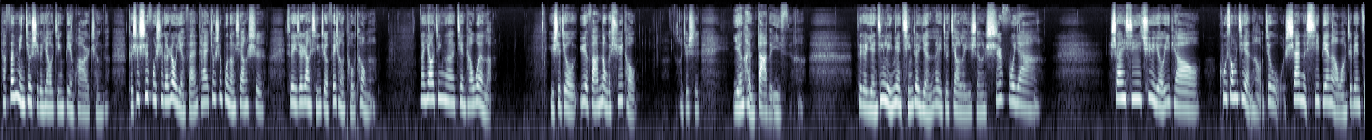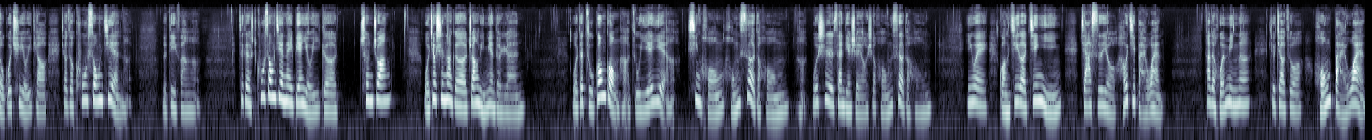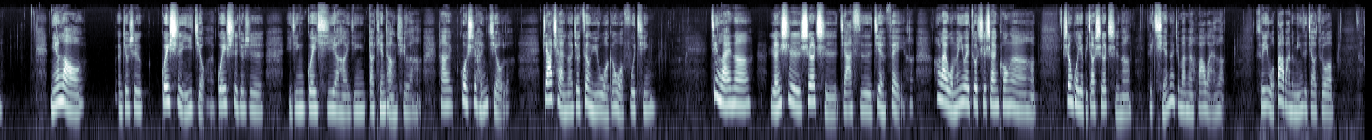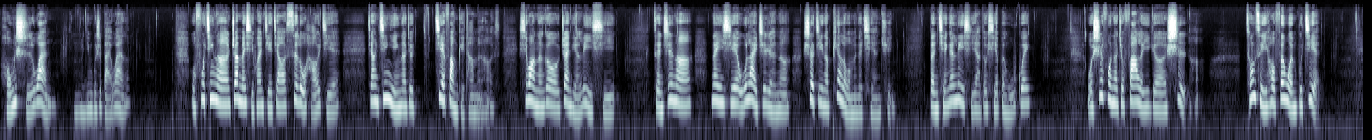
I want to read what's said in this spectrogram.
他分明就是个妖精变化而成的，可是师傅是个肉眼凡胎，就是不能相视，所以这让行者非常头痛啊。那妖精呢，见他问了，于是就越发弄个虚头，啊，就是眼很大的意思哈。这个眼睛里面噙着眼泪，就叫了一声：“师傅呀！”山西去有一条枯松涧哈，就山的西边啊，往这边走过去有一条叫做枯松涧啊的地方啊。这个枯松涧那边有一个村庄，我就是那个庄里面的人。我的祖公公哈，祖爷爷哈，姓洪，红色的红啊，不是三点水哦，是红色的红。因为广积了金银家私有好几百万，他的魂名呢就叫做洪百万。年老，呃，就是归世已久啊，归世就是已经归西啊，哈，已经到天堂去了哈。他过世很久了，家产呢就赠予我跟我父亲。近来呢，人是奢侈，家私渐废哈。后来我们因为坐吃山空啊，哈生活也比较奢侈呢，这钱呢就慢慢花完了。所以我爸爸的名字叫做洪十万，已经不是百万了。我父亲呢，专门喜欢结交四路豪杰，将金银呢就借放给他们哈，希望能够赚点利息。怎知呢？那一些无赖之人呢，设计呢骗了我们的钱去，本钱跟利息啊都血本无归。我师傅呢就发了一个誓哈，从此以后分文不借，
